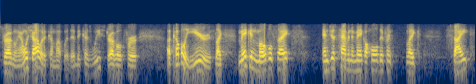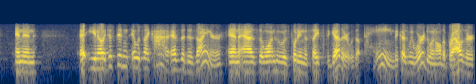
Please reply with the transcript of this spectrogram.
struggling. I wish I would have come up with it because we struggled for a couple of years like making mobile sites and just having to make a whole different like site and then eh, you know it just didn't it was like God, as the designer and as the one who was putting the sites together it was a pain because we were doing all the browser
